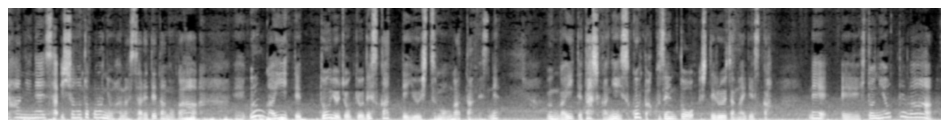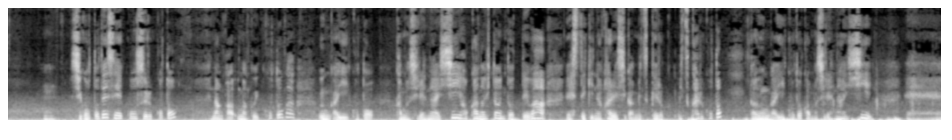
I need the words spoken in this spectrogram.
半にね最初のところにお話しされてたのが、えー、運がいいってどういう状況ですかっていう質問があったんですね。運がいいって確かにすごい漠然としてるじゃないですか。で、えー、人によっては、うん、仕事で成功することなんかうまくいくことが運がいいことかもしれないし他の人にとっては、えー、素敵な彼氏が見つける見つかることが運がいいことかもしれないし、えー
